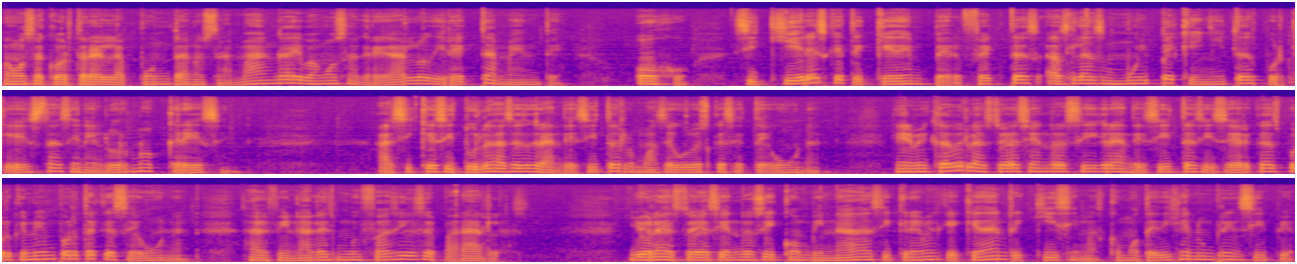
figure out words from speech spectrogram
Vamos a cortar la punta a nuestra manga y vamos a agregarlo directamente. Ojo, si quieres que te queden perfectas, hazlas muy pequeñitas porque estas en el horno crecen. Así que si tú las haces grandecitas, lo más seguro es que se te unan. En mi caso las estoy haciendo así grandecitas y cercas porque no importa que se unan. Al final es muy fácil separarlas. Yo las estoy haciendo así combinadas y créeme que quedan riquísimas, como te dije en un principio.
